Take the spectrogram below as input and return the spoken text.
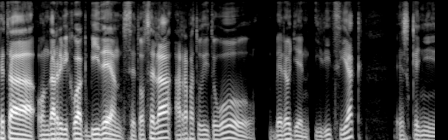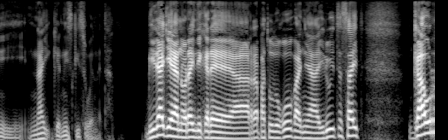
Eta ondarribikoak bidean zetozela, harrapatu ditugu beroien iritziak eskeni nahi genizkizuen eta. Bidailean oraindik ere harrapatu dugu, baina iruditzen zait, gaur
